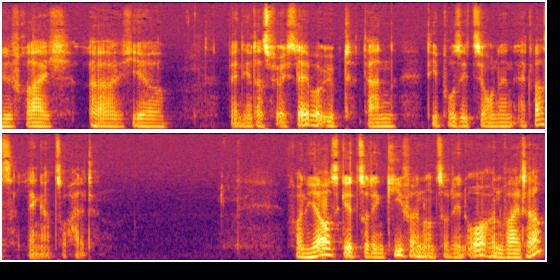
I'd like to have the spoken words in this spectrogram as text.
hilfreich, äh, hier, wenn ihr das für euch selber übt, dann die Positionen etwas länger zu halten. Von hier aus geht zu den Kiefern und zu den Ohren weiter.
